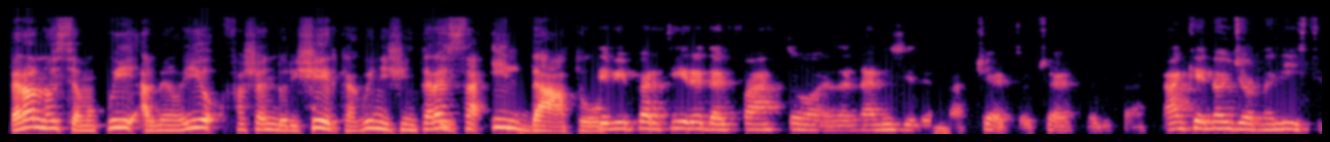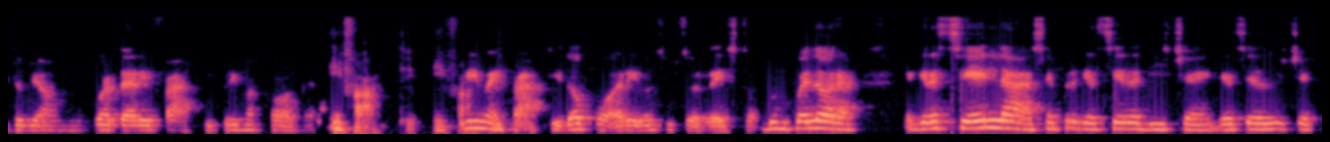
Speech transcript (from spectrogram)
però noi siamo qui, almeno io, facendo ricerca, quindi ci interessa il dato. Devi partire dal fatto, l'analisi del fatto, certo, certo, anche noi giornalisti dobbiamo guardare i fatti, prima cosa. I fatti, i fatti. Prima i fatti, dopo arriva tutto il resto. Dunque allora, Graziella, sempre Graziella dice, Graziella dice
